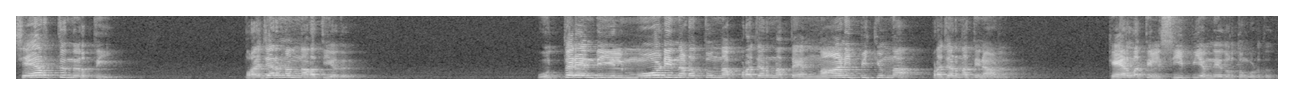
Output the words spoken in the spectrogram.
ചേർത്ത് നിർത്തി പ്രചരണം നടത്തിയത് ഉത്തരേന്ത്യയിൽ മോഡി നടത്തുന്ന പ്രചരണത്തെ നാണിപ്പിക്കുന്ന പ്രചരണത്തിനാണ്. കേരളത്തിൽ സി പി എം നേതൃത്വം കൊടുത്തത്.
